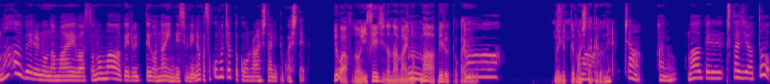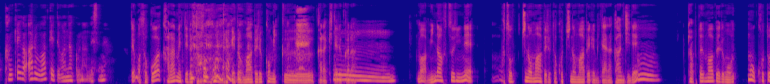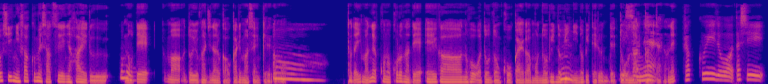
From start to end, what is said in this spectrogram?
マーベルの名前はそのマーベルではないんですよね。なんかそこもちょっと混乱したりとかして。要は、その異星人の名前のうんマーベルとかいうのあ言ってましたけどね。あ。じゃあ、あの、マーベルスタジオと関係があるわけではなくなんですね。でもそこは絡めてると思うんだけど、マーベルコミックから来てるから。まあみんな普通にね、そっちのマーベルとこっちのマーベルみたいな感じで、うん。キャプテンマーベルももう今年2作目撮影に入るので、まあどういう感じになるかわかりませんけれども、も。ただ今ね、このコロナで映画の方はどんどん公開がもう伸び伸びに伸びてるんで、どうなるかみたいなね。ブラックウィドウは私、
